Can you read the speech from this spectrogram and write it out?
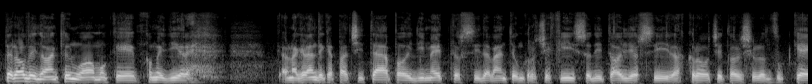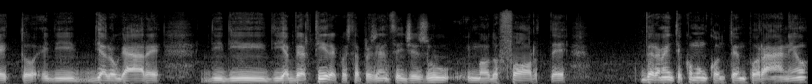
però vedo anche un uomo che, come dire, ha una grande capacità poi di mettersi davanti a un crocefisso, di togliersi la croce, togliersi lo zucchetto e di dialogare, di, di, di avvertire questa presenza di Gesù in modo forte, veramente come un contemporaneo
